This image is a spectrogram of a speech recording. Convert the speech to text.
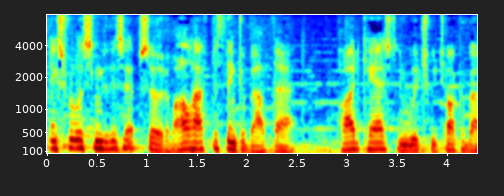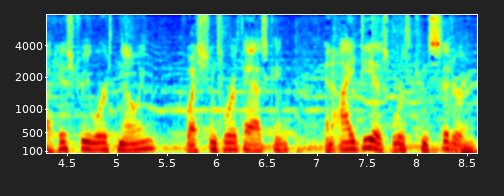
Thanks for listening to this episode of I'll Have to Think About That, a podcast in which we talk about history worth knowing, questions worth asking, and ideas worth considering,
